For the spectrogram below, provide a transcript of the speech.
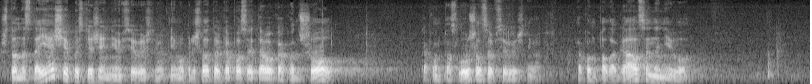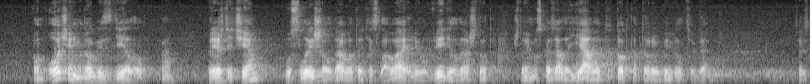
что настоящее постижение Всевышнего к нему пришло только после того, как он шел как он послушался Всевышнего, как он полагался на него, он очень много сделал, да, прежде чем услышал да, вот эти слова или увидел да, что-то, что ему сказала, я вот тот, который вывел тебя. То есть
